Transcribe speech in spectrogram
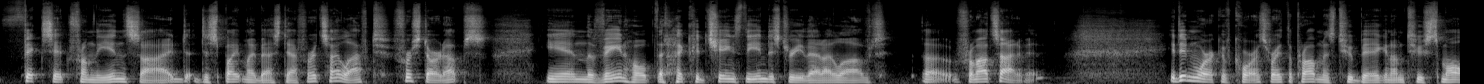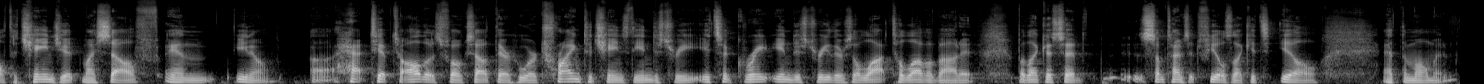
fix it from the inside, despite my best efforts, I left for startups in the vain hope that I could change the industry that I loved uh, from outside of it. It didn't work, of course, right? The problem is too big and I'm too small to change it myself. And, you know, uh, hat tip to all those folks out there who are trying to change the industry. It's a great industry. There's a lot to love about it. But like I said, sometimes it feels like it's ill at the moment.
